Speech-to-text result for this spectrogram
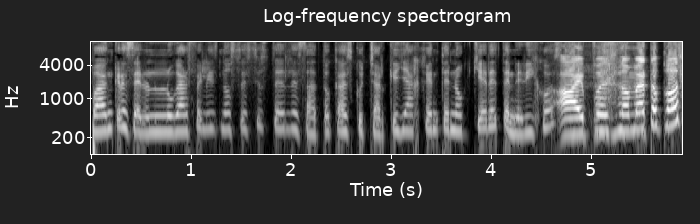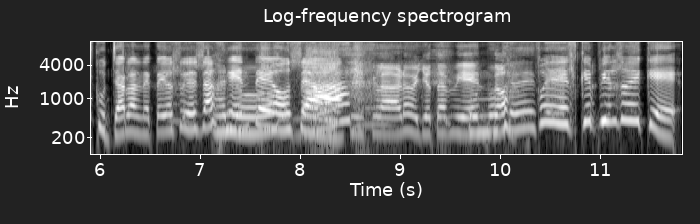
puedan crecer en un lugar feliz. No sé si a ustedes les ha tocado escuchar que ya gente no quiere tener hijos. Ay, pues no me ha tocado escuchar, la neta, yo soy esa Ah, gente, no. o sea... sí, claro, yo también, ¿Cómo ¿no? crees? Pues es que pienso de que,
